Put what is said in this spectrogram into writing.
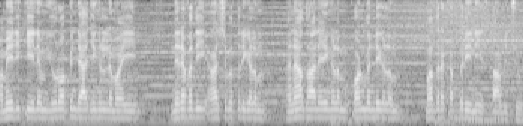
അമേരിക്കയിലും യൂറോപ്യൻ രാജ്യങ്ങളിലുമായി നിരവധി ആശുപത്രികളും അനാഥാലയങ്ങളും കോൺവെന്റുകളും മദർ കബ്രീനി സ്ഥാപിച്ചു.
